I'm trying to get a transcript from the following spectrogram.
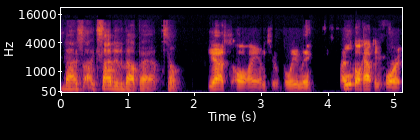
nice, nice. Excited about that. So, Yes, oh I am too, believe me. I'm well, so happy for it.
